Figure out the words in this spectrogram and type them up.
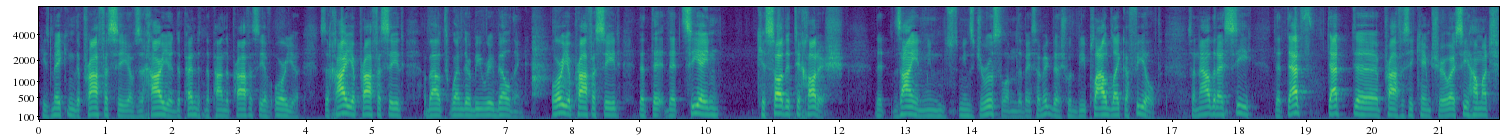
he's making the prophecy of Zechariah dependent upon the prophecy of Uriah. Zechariah prophesied about when there'll be rebuilding. Uriah prophesied that the, that Tzion Kisad Ticharish, that Zion means, means Jerusalem, the Beis Hamikdash, would be plowed like a field. So now that I see that that, that uh, prophecy came true, I see how much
